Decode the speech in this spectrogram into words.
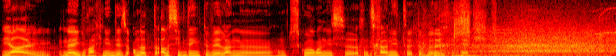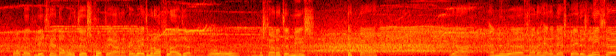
Ja, nee, ik vraag niet deze. Omdat als ik denk te veel aan om te scoren, is het gaat niet gebeuren. Nee? Bal blijft liggen en dan wordt het schoppen. Ja, dan kun je beter maar affluiten. Oh, oh, anders gaat het mis. ja, en nu uh, gaan de her en der spelers liggen.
